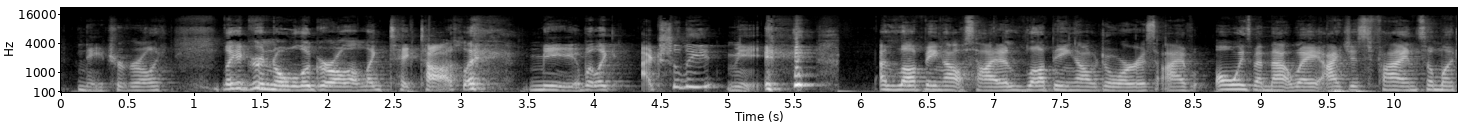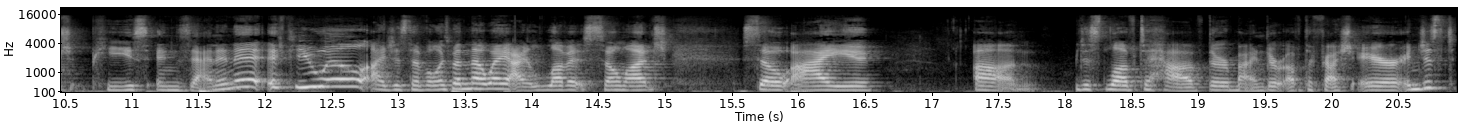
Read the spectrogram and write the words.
nature girl, like, like a granola girl on like TikTok, like me, but like actually me. I love being outside. I love being outdoors. I've always been that way. I just find so much peace and zen in it, if you will. I just have always been that way. I love it so much. So I um, just love to have the reminder of the fresh air. And just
